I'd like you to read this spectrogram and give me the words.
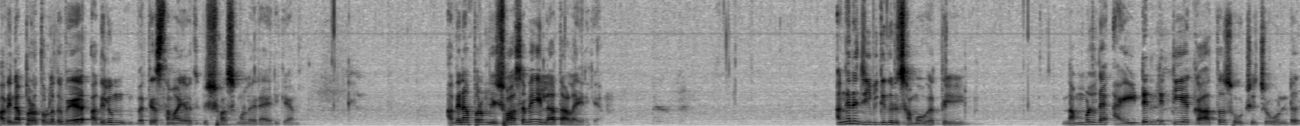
അതിനപ്പുറത്തുള്ളത് വേ അതിലും വ്യത്യസ്തമായ വിശ്വാസമുള്ളവരായിരിക്കാം. അതിനപ്പുറം വിശ്വാസമേ ഇല്ലാത്ത ആളായിരിക്കാം. അങ്ങനെ ജീവിക്കുന്നൊരു സമൂഹത്തിൽ നമ്മളുടെ ഐഡന്റിറ്റിയെ കാത്തു സൂക്ഷിച്ചുകൊണ്ട്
